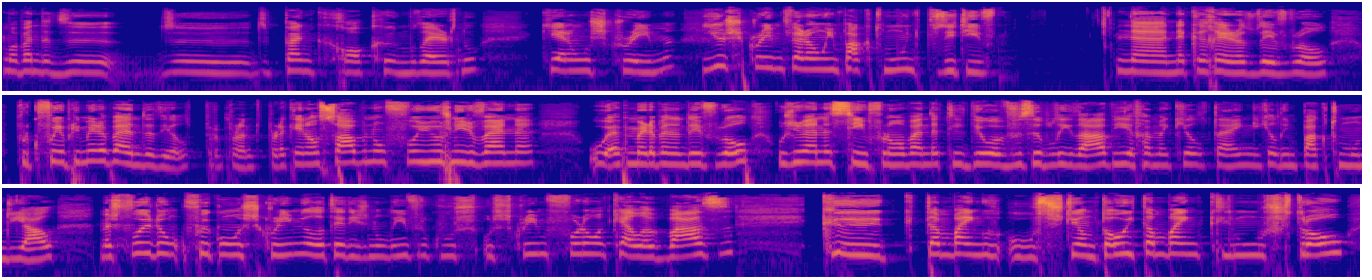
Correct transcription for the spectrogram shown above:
uma banda de, de, de punk rock moderno, que era um Scream, e os Scream tiveram um impacto muito positivo na, na carreira do Dave Grohl, porque foi a primeira banda dele. Pronto, para quem não sabe, não foi os Nirvana a primeira banda do Dave Grohl. Os Nirvana, sim, foram uma banda que lhe deu a visibilidade e a fama que ele tem, aquele impacto mundial, mas foram, foi com os Scream, ele até diz no livro que os, os Scream foram aquela base que, que também o sustentou e também que lhe mostrou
